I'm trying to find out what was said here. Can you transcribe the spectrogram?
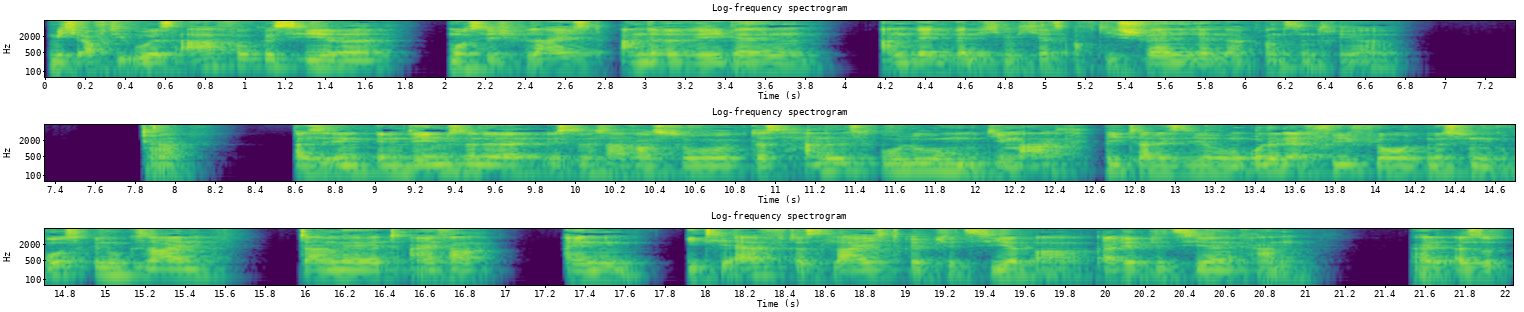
mich auf die USA fokussiere, muss ich vielleicht andere Regeln anwenden, wenn ich mich jetzt auf die Schwellenländer konzentriere. Ja. Also in, in dem Sinne ist es einfach so, das Handelsvolumen, die Marktkapitalisierung oder der Free Float müssen groß genug sein, damit einfach ein ETF das leicht replizierbar, äh, replizieren kann. Also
